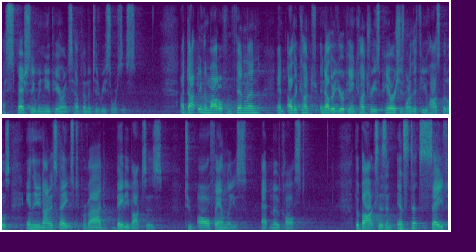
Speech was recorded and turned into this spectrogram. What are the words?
especially when new parents have limited resources. Adopting the model from Finland and other, country, and other European countries, Parrish is one of the few hospitals in the United States to provide baby boxes to all families at no cost. The box is an instant, safe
